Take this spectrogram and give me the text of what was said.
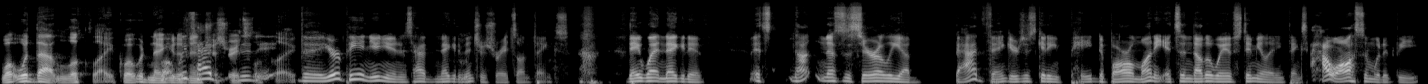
what would that look like? What would negative had interest rates the, look like? The European Union has had negative mm-hmm. interest rates on things. they went negative. It's not necessarily a bad thing. You're just getting paid to borrow money. It's another way of stimulating things. How awesome would it be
